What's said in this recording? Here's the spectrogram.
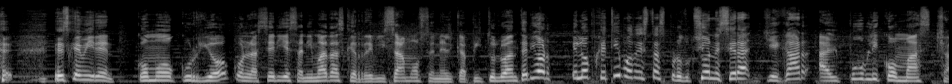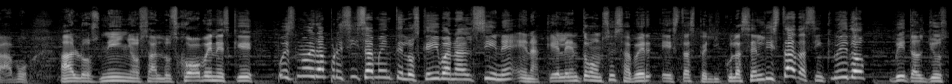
Es que miren, como ocurrió con las series animadas que revisamos en el capítulo anterior, el objetivo de estas producciones era llegar al público más chavo, a los niños, a los jóvenes que pues no eran precisamente los que iban al cine en aquel entonces a ver estas películas enlistadas, incluido Beetlejuice.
